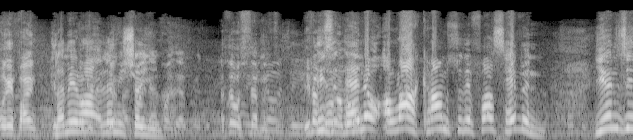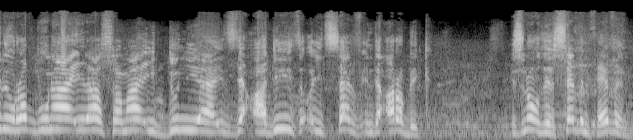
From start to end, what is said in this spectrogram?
Okay, fine. Let me Okay, write- let yeah, me I- show I- you. I thought it was seven. If I'm Is, wrong, I'm uh, wrong. no, Allah comes to the first heaven. ينزل ربنا إلى سماء الدنيا. It's the hadith itself in the Arabic. It's not the seventh heaven.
